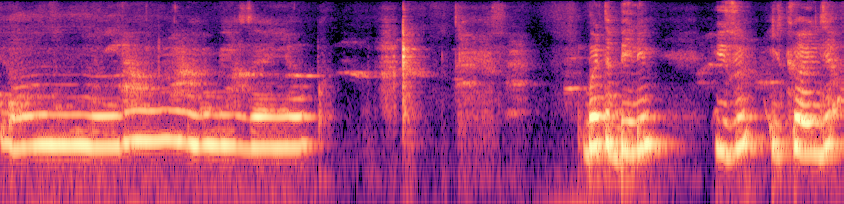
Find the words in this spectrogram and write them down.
Canlarım bize yok. Bu arada benim yüzüm ilk önce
